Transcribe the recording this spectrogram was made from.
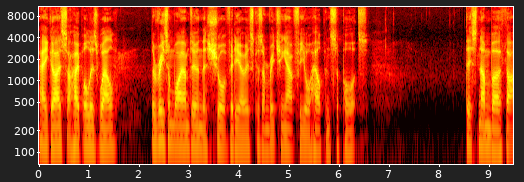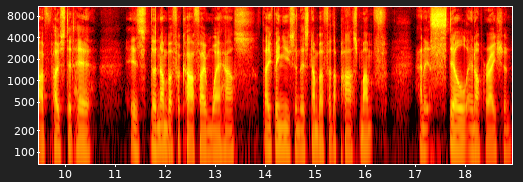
Hey guys, I hope all is well. The reason why I'm doing this short video is because I'm reaching out for your help and support. This number that I've posted here is the number for Carphone Warehouse. They've been using this number for the past month and it's still in operation.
